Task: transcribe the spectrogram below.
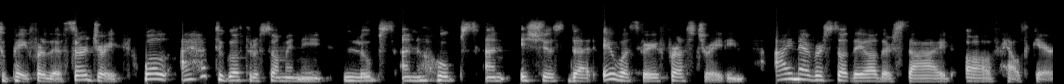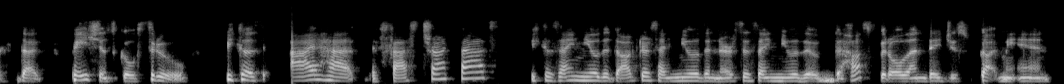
to pay for the surgery. Well, I had to go through so many loops and hoops and issues that it was very frustrating. I never saw the other side of healthcare that patients go through because I had the fast track path because I knew the doctors, I knew the nurses, I knew the, the hospital, and they just got me in.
